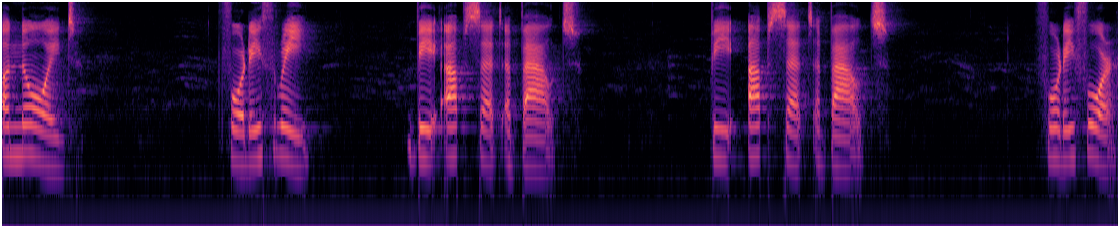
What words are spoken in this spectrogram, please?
annoyed. 43 be upset about. Be upset about. 44.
